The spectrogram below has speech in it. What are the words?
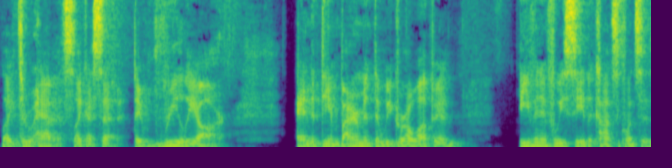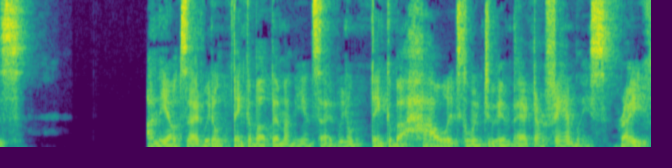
like through habits. Like I said, they really are and the environment that we grow up in even if we see the consequences on the outside we don't think about them on the inside. We don't think about how it's going to impact our families right?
